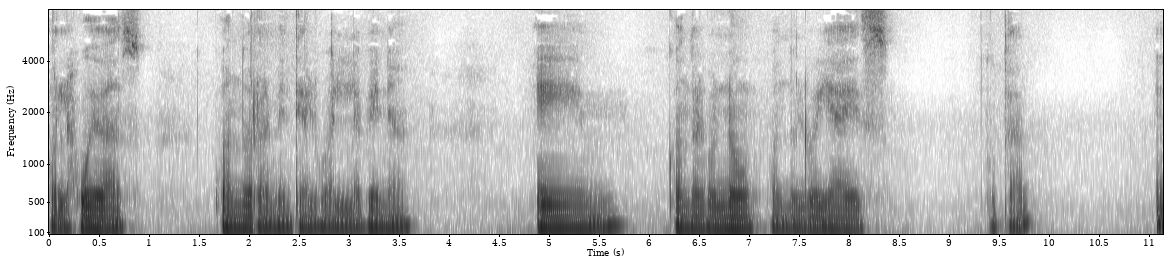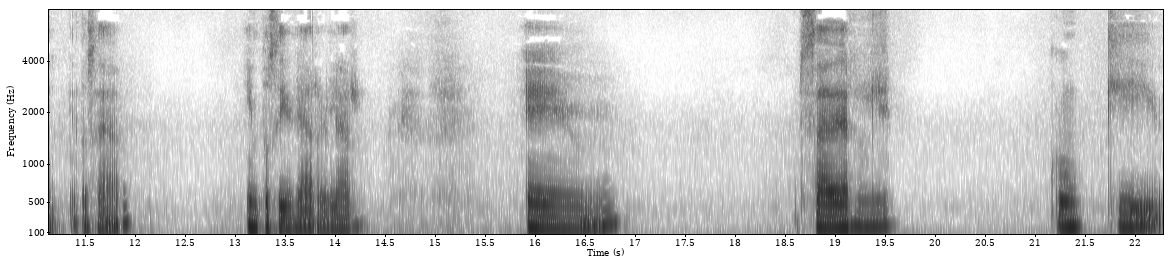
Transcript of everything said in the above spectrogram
por las huevas, cuándo realmente algo vale la pena, em, cuando algo no, cuando algo ya es puta, o sea, imposible de arreglar. Em, saber con qué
